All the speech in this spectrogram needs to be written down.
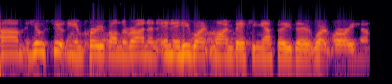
Um, he'll certainly improve on the run, and, and he won't mind backing up either. It won't worry him.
